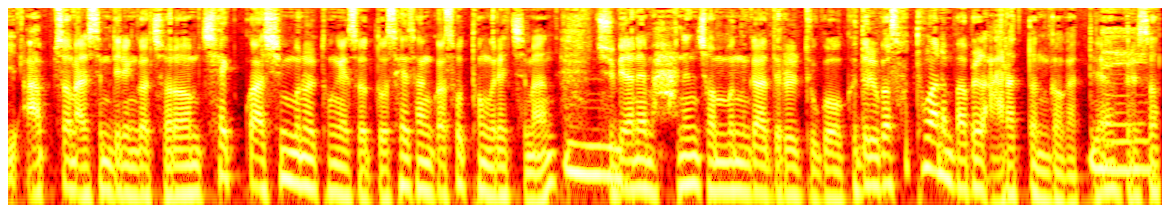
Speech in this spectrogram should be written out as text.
이 앞서 말씀드린 것처럼 책과 신문을 통해서 또 세상과 소통을 했지만 음. 주변에 많은 전문가들을 두고 그들과 소통하는 법을 알았던 것 같아요. 네. 그래서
